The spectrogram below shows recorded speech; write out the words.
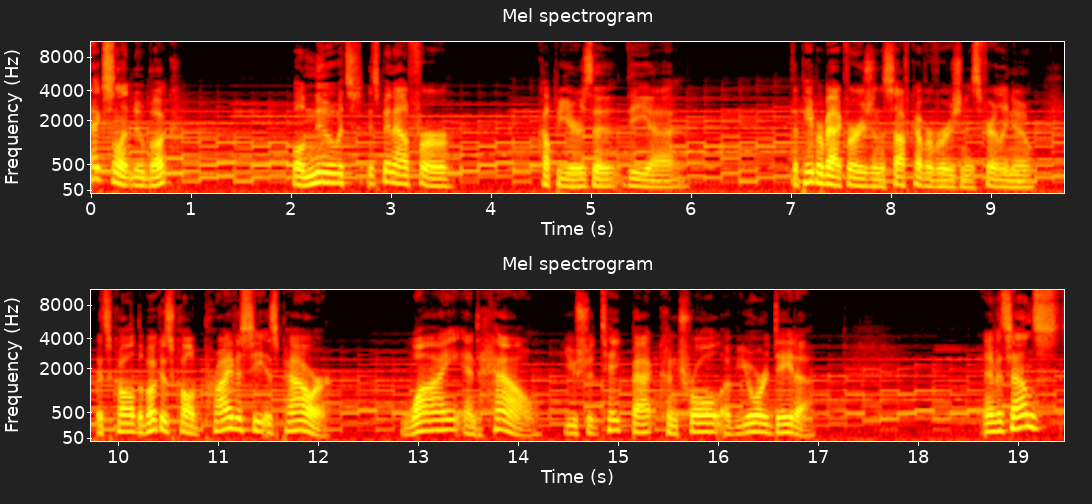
excellent new book. Well, new, it's, it's been out for couple years. The, the, uh, the paperback version, the softcover version, is fairly new. It's called, the book is called Privacy is Power Why and How You Should Take Back Control of Your Data. And if it sounds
